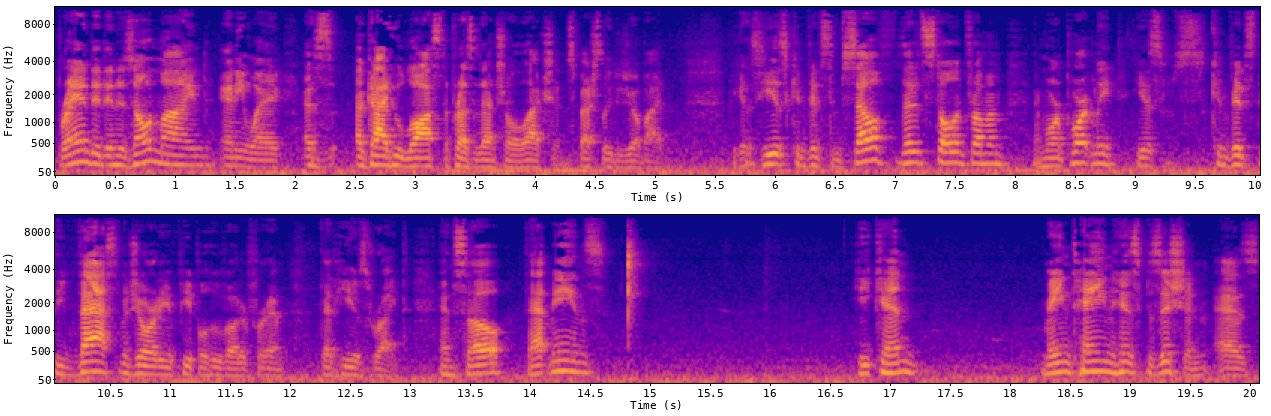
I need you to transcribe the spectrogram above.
branded in his own mind anyway as a guy who lost the presidential election, especially to Joe Biden. Because he has convinced himself that it's stolen from him, and more importantly, he has convinced the vast majority of people who voted for him that he is right. And so that means he can maintain his position as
